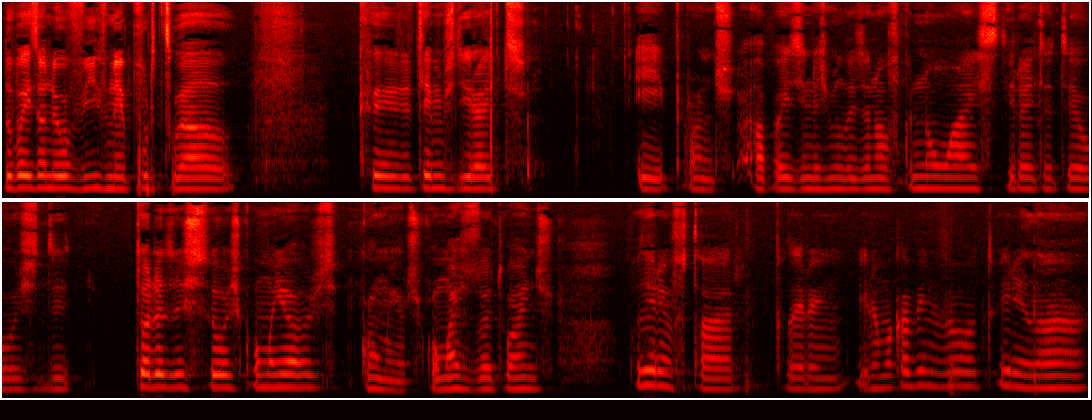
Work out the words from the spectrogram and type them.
do país onde eu vivo, né, Portugal, que temos direito. E pronto, há países em 2019 que não há esse direito até hoje de todas as pessoas com maiores com maiores, com mais de 18 anos, poderem votar, poderem ir a uma cabine de voto, irem lá,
